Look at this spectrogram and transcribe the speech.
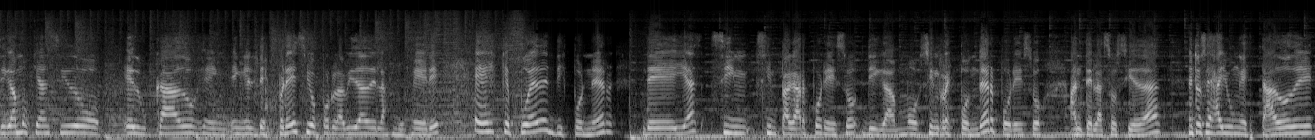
digamos que han sido educados en, el desprecio por la vida de las mujeres, es que pueden disponer de ellas sin, sin pagar por eso, digamos, sin responder por eso ante la sociedad. Entonces hay un estado de,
